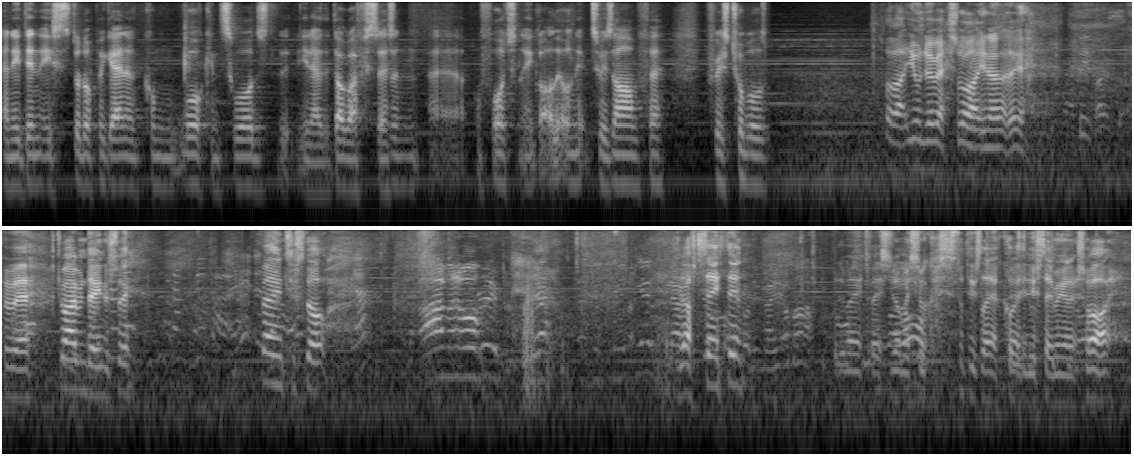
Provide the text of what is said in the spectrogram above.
and he didn't. He stood up again and come walking towards the, you know, the dog officers, and uh, unfortunately got a little nip to his arm for, for his troubles. All right, you're under arrest, all right, you know that, don't you? For uh, driving dangerously, failing to stop. Do you have to say anything? Put your mate face, you know, my son, something's like a cut, you stay again, it's all right.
